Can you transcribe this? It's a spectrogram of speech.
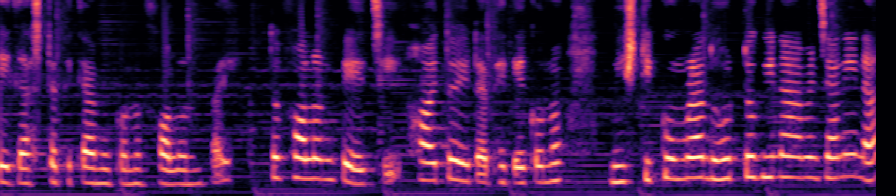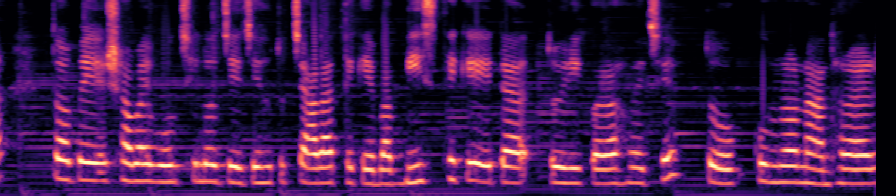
এই গাছটা থেকে আমি কোনো ফলন পাই। তো ফলন পেয়েছি। হয়তো এটা থেকে কোনো মিষ্টি কুমড়া ধরতো কি না আমি জানি না। তবে সবাই বলছিল যে যেহেতু চারা থেকে বা বীজ থেকে এটা তৈরি করা হয়েছে, তো কুমড়ো না ধরার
